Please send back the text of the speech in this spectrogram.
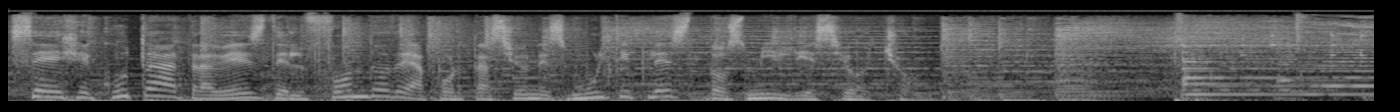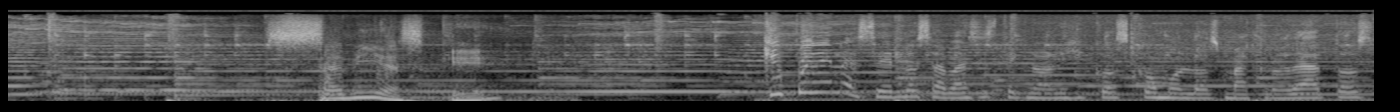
se ejecuta a través del Fondo de Aportaciones Múltiples 2018. ¿Sabías que... ¿Qué pueden hacer los avances tecnológicos como los macrodatos,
